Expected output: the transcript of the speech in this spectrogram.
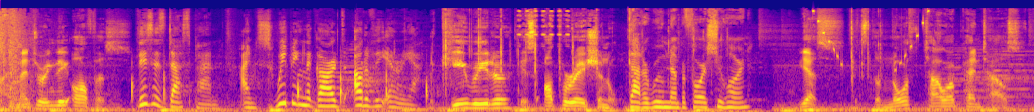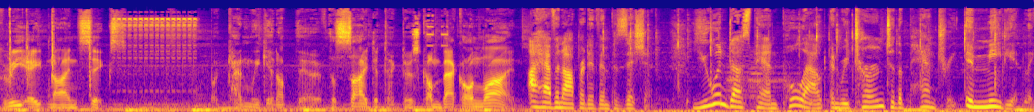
I'm entering the office. This is Dustpan. I'm sweeping the guards out of the area. The key reader is operational. Got a room number for us, Shoehorn? Yes, it's the North Tower Penthouse 3896. But can we get up there if the psi detectors come back online? I have an operative in position. You and Dustpan pull out and return to the pantry immediately.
